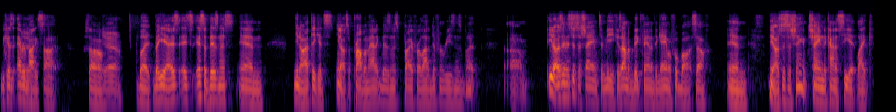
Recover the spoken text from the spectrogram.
because everybody saw it. So yeah, but but yeah, it's it's it's a business, and you know, I think it's you know it's a problematic business, probably for a lot of different reasons, but um, you know, and it's just a shame to me because I'm a big fan of the game of football itself, and you know, it's just a shame shame to kind of see it like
